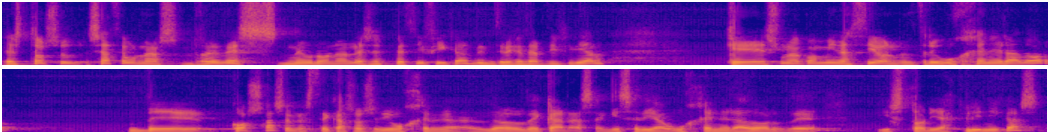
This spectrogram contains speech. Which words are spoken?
Esto se hace unas redes neuronales específicas de inteligencia artificial que es una combinación entre un generador de cosas, en este caso sería un generador de caras, aquí sería un generador de historias clínicas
